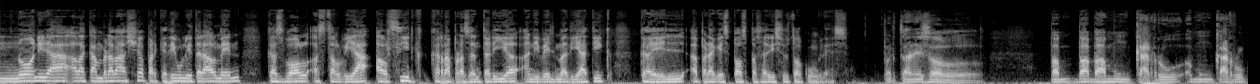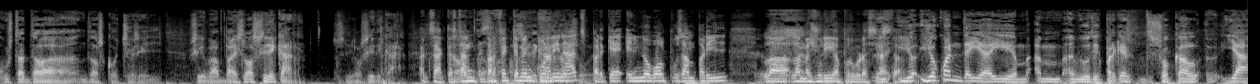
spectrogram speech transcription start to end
no anirà a la cambra baixa perquè diu literalment que es vol estalviar el circ que representaria a nivell mediàtic que ell aparegués pels passadissos del Congrés. Per tant, és el... Va, va, va amb un carro amb un carro al costat de la, dels cotxes, ell. O sigui, va, va és el Sidecar. Sí, el Sidecar. Exacte, estan No, perfectament el Sidecar coordinats del perquè ell no vol posar en perill la, la majoria progressista. Jo, jo quan deia ahir, em, em, em, ho dic perquè sóc el, ja,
